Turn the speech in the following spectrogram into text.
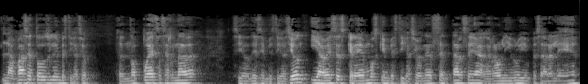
la base de todo es la investigación. O sea, no puedes hacer nada si no tienes investigación y a veces creemos que investigación es sentarse, agarrar un libro y empezar a leer,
